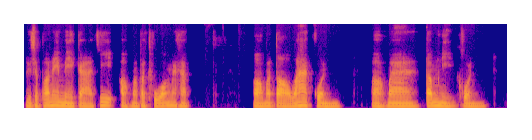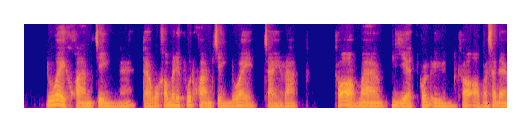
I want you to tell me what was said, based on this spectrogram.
โดยเฉพาะในอเมริกาที่ออกมาประท้วงนะครับ ออกมาต่อว่าคนออกมาตำหนิคนด้วยความจริงนะแต่ว่าเขาไม่ได้พูดความจริงด้วยใจรัก เขาออกมาเหยียดคนอื่น เขาออกมาแสดง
